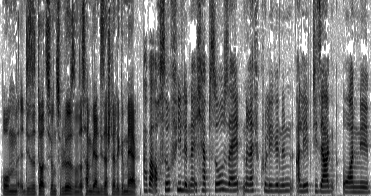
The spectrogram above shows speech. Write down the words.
um die Situation zu lösen. Und das haben wir an dieser Stelle gemerkt. Aber auch so viele, ne? Ich habe so selten Ref-Kolleginnen erlebt, die sagen, oh nee,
